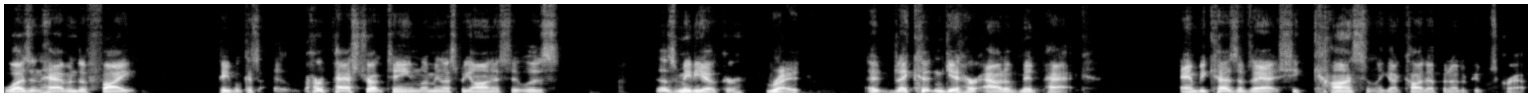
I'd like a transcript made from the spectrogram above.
Wasn't having to fight people because uh, her past truck team, I mean, let's be honest, it was it was mediocre. Right. It, they couldn't get her out of mid pack. And because of that, she constantly got caught up in other people's crap.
